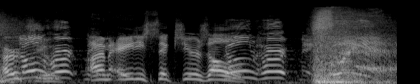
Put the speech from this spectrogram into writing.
hurt me. Hurt Don't hurt me. I'm 86 years old. Don't hurt me. Swing it.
